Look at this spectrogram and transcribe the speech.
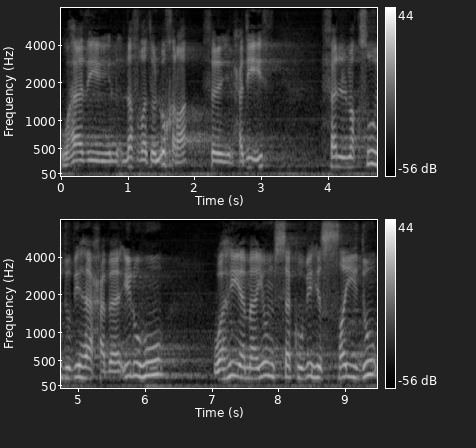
وهذه لفظة أخرى في الحديث فالمقصود بها حبائله وهي ما يمسك به الصيد.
